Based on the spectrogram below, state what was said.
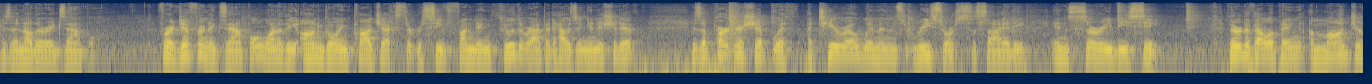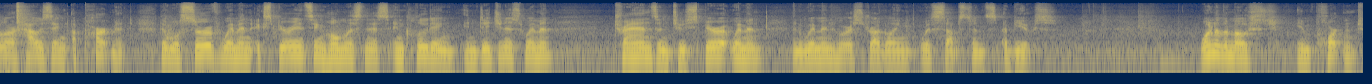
is another example. For a different example, one of the ongoing projects that received funding through the Rapid Housing Initiative is a partnership with Atira Women's Resource Society in Surrey, BC. They're developing a modular housing apartment that will serve women experiencing homelessness, including Indigenous women, trans and two spirit women, and women who are struggling with substance abuse. One of the most important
